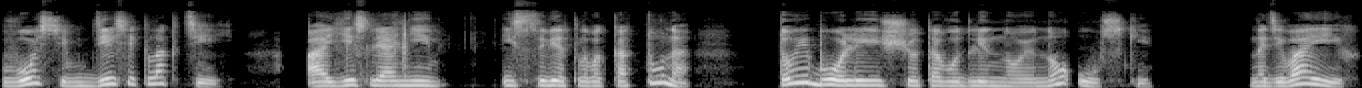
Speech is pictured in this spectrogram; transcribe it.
восемь, десять локтей, а если они из светлого катуна, то и более еще того длиною, но узкие. Надевая их,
